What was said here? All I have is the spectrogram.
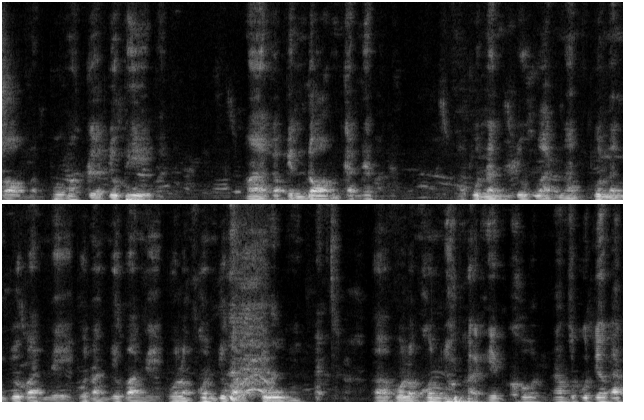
สอง ผู้มาเกิดอยู่พีมันมาก็เป็นดอมกันได้บัดผู้นั้นอยุบันนั้นผู้นั้นอยุบันนี้ผู้นั้นอยุบันนี้ผู้ละคนอยุบันตูมเอ่อผู้ละคนอยุบันเห็นโคนนามสกุลเดียวกัน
